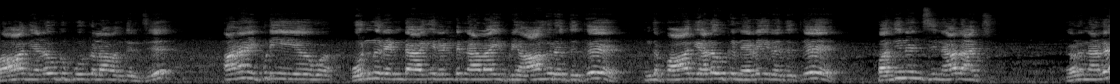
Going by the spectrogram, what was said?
பாதி அளவுக்கு பூக்களாக வந்துருச்சு. ஆனால் இப்படி ஒன்று ரெண்டாகி ரெண்டு நாளாகி இப்படி ஆகுறதுக்கு இந்த பாதி அளவுக்கு நிறையிறதுக்கு பதினஞ்சு நாள் ஆச்சு. எவ்வளோ நாள்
